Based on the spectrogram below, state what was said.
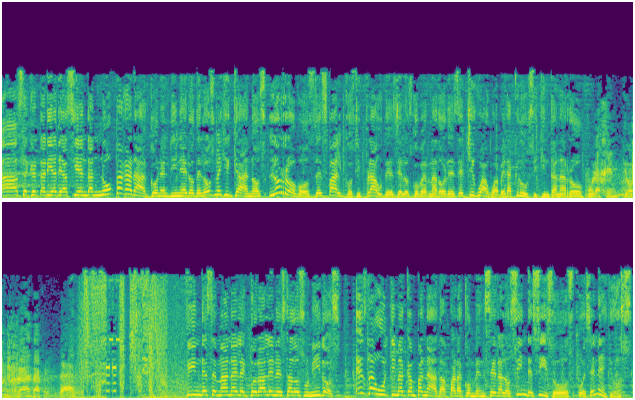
La Secretaría de Hacienda no pagará con el dinero de los mexicanos los robos, desfalcos y fraudes de los gobernadores de Chihuahua, Veracruz y Quintana Roo. Pura gente honrada, ¿verdad? Fin de semana electoral en Estados Unidos. Es la última campanada para convencer a los indecisos, pues en ellos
